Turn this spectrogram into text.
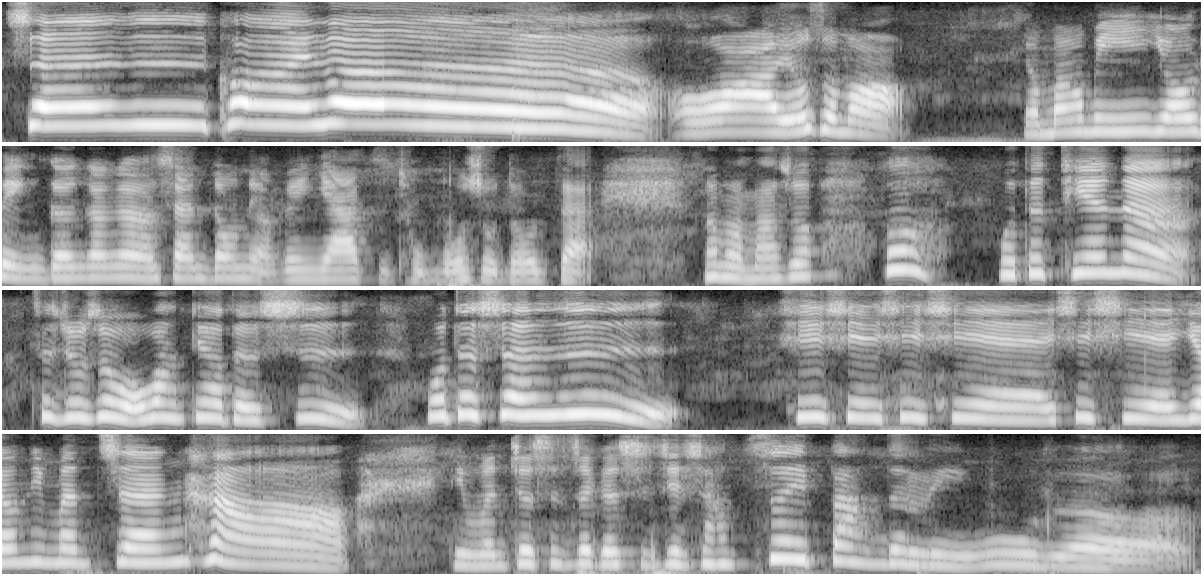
生日快乐！”哇，有什么？有猫咪、幽灵跟刚刚的山东鸟、跟鸭子、土拨鼠都在。那妈妈说：“哦。”我的天哪，这就是我忘掉的事，我的生日！谢谢谢谢谢谢，有你们真好，你们就是这个世界上最棒的礼物了。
